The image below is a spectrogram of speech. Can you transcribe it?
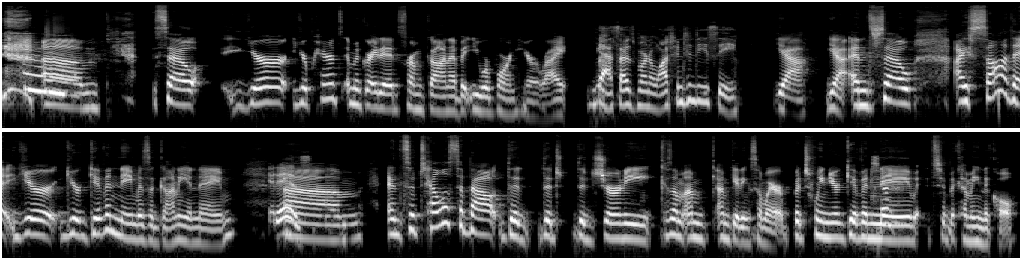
um, so your your parents immigrated from Ghana, but you were born here, right? yes, I was born in Washington, D.C. Yeah, yeah. And so I saw that your your given name is a Ghanaian name. It is. Um, and so tell us about the the the journey because I'm I'm I'm getting somewhere between your given Sure. name to becoming Nicole.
